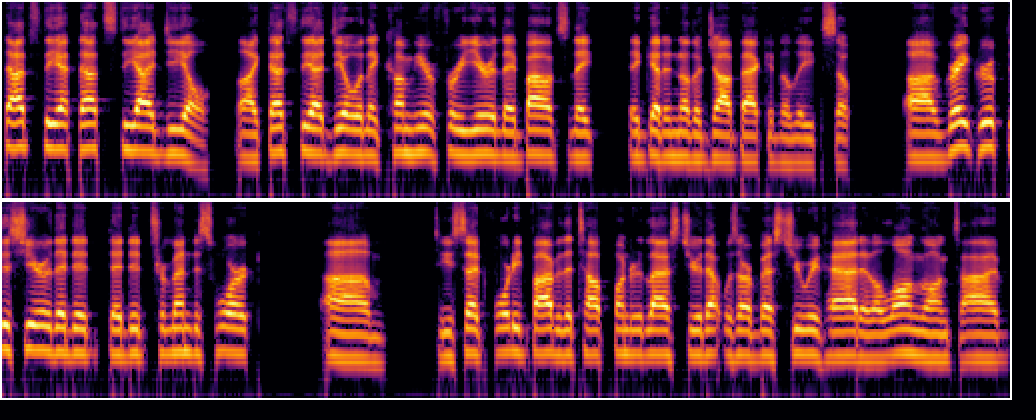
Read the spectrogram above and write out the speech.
that's the that's the ideal. Like that's the ideal when they come here for a year and they bounce and they they get another job back in the league. So, uh, great group this year. They did they did tremendous work. Um, you said 45 of the top 100 last year. That was our best year we've had in a long, long time.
